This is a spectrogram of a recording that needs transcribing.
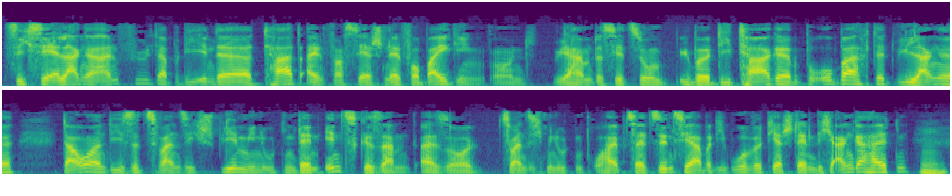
sich sehr lange anfühlt, aber die in der Tat einfach sehr schnell vorbeiging. Und wir haben das jetzt so über die Tage beobachtet, wie lange dauern diese 20 Spielminuten denn insgesamt? Also 20 Minuten pro Halbzeit sind ja, aber die Uhr wird ja ständig angehalten. Mhm.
